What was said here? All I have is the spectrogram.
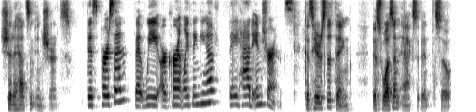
should have had some insurance. this person that we are currently thinking of, they had insurance. Because here's the thing this was an accident, so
